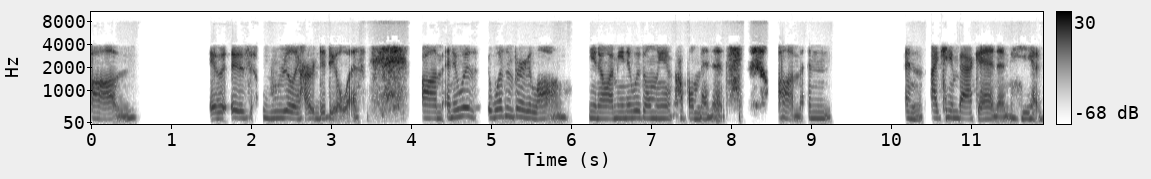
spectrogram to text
um, it is really hard to deal with. Um, and it was, it wasn't very long. You know, I mean, it was only a couple minutes. Um, and, and I came back in and he had,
